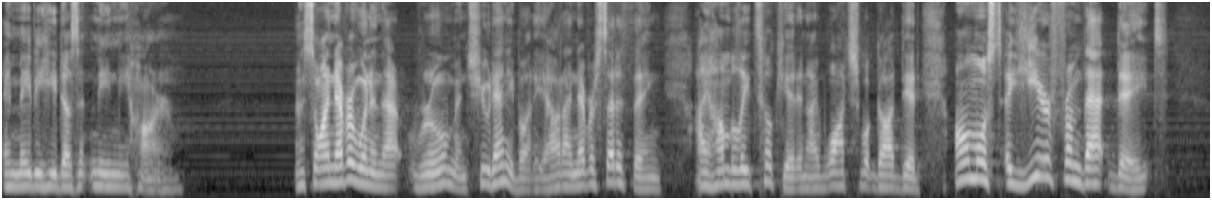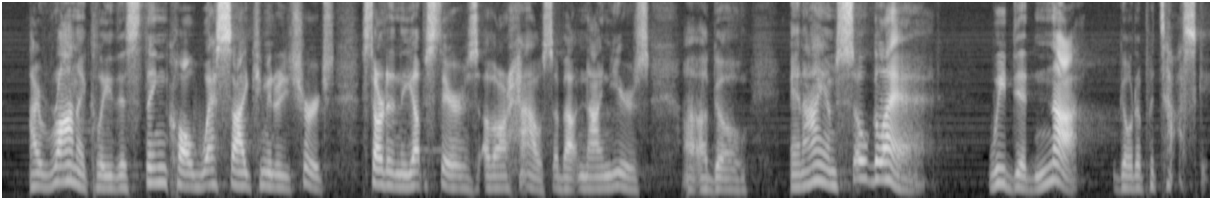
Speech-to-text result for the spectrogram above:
and maybe he doesn't mean me harm. And so I never went in that room and chewed anybody out. I never said a thing. I humbly took it and I watched what God did. Almost a year from that date, ironically, this thing called Westside Community Church started in the upstairs of our house about nine years uh, ago. And I am so glad we did not go to Petoskey.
